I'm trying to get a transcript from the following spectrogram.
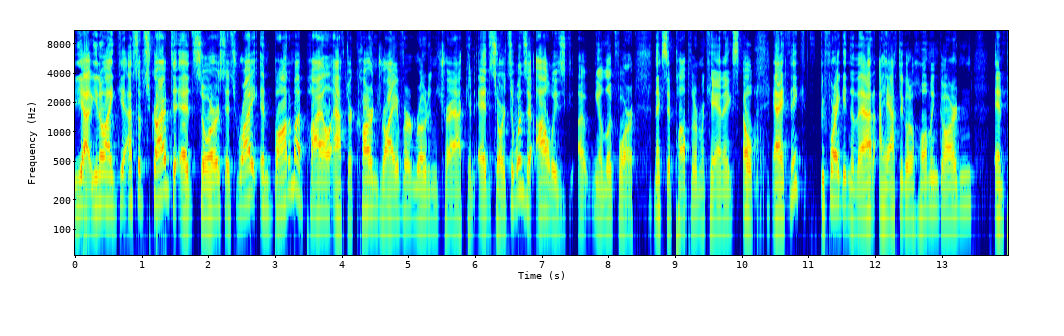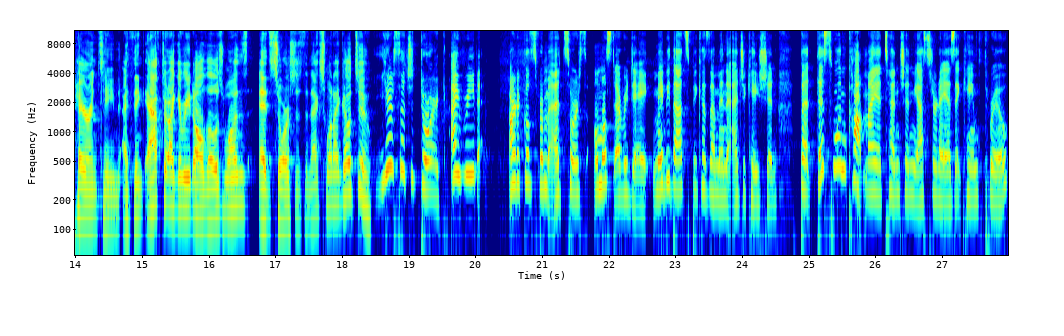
Yeah, you know, I get, I subscribe to EdSource. It's right in bottom of my pile after Car and Driver, Road and Track, and EdSource. The ones that I always uh, you know look for next to Popular Mechanics. Oh, and I think before I get into that, I have to go to Home and Garden and Parenting. I think after I can read all those ones, EdSource is the next one I go to. You're such a dork. I read articles from EdSource almost every day. Maybe that's because I'm in education, but this one caught my attention yesterday as it came through,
